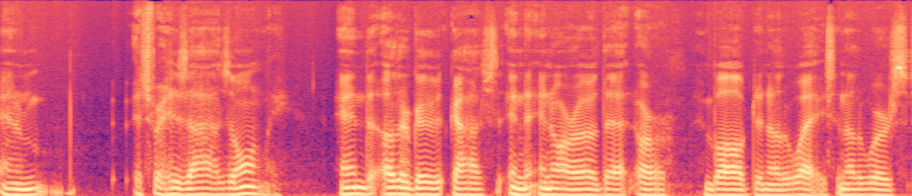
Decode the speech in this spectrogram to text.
and it's for his eyes only, and the other go- guys in the NRO that are involved in other ways. In other words,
